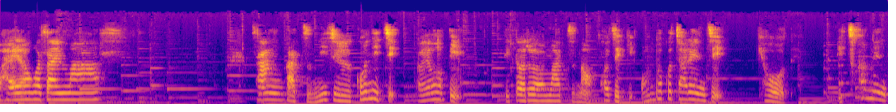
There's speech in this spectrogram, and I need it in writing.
はようございます。3月25日土曜日、リトルオマッツの古事記音読チャレンジ、今日で5日目に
